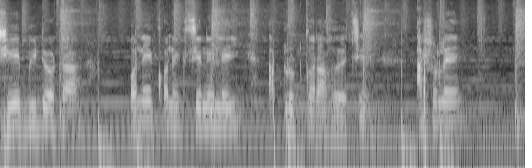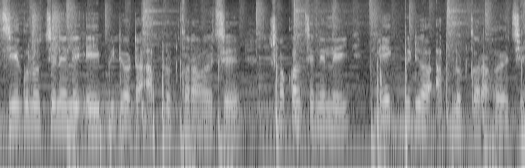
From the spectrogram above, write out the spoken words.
সে ভিডিওটা অনেক অনেক চ্যানেলেই আপলোড করা হয়েছে। আসলে যেগুলো চ্যানেলে এই ভিডিওটা আপলোড করা হয়েছে, সকল চ্যানেলেই ফেক ভিডিও আপলোড করা হয়েছে।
